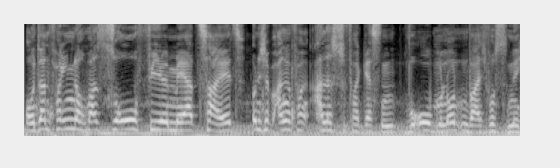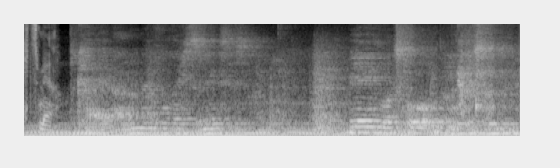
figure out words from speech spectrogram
Und dann verging noch mal so viel mehr Zeit und ich habe angefangen, alles zu vergessen. Wo oben und unten war, ich wusste nichts mehr. Keine Ahnung mehr, wo rechts und links ist. Irgendwo ist oben, irgendwo ist unten.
